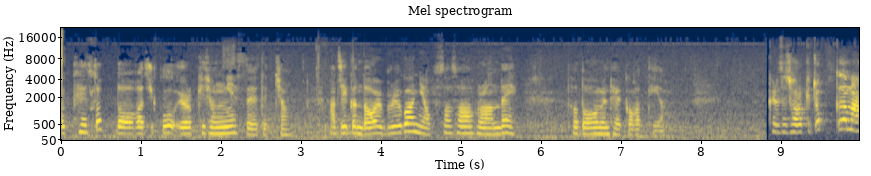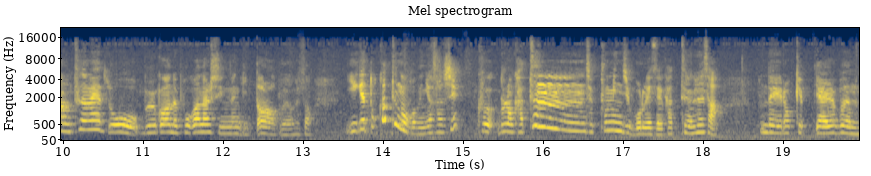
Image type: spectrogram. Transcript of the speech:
이렇게 쏙 넣어가지고 이렇게 정리했어요, 대충. 아직은 넣을 물건이 없어서 그러는데 더 넣으면 될 것 같아요. 그래서 저렇게 조그만 틈에도 물건을 보관할 수 있는 게 있더라고요. 그래서 이게 똑같은 거거든요, 사실? 그 물론 같은 제품인지 모르겠어요, 같은 회사. 근데 이렇게 얇은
